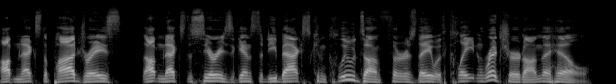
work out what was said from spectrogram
Up next, the Padres. Up next, the series against the D backs concludes on Thursday with Clayton Richard on the hill.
